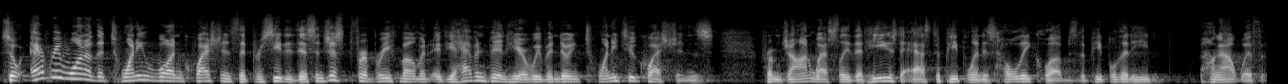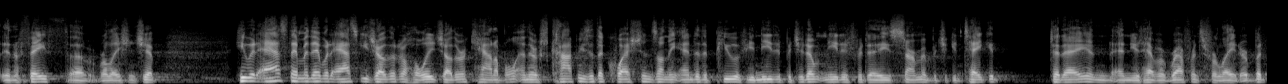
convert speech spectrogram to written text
So, every one of the 21 questions that preceded this, and just for a brief moment, if you haven't been here, we've been doing 22 questions from John Wesley that he used to ask the people in his holy clubs, the people that he hung out with in a faith uh, relationship. He would ask them, and they would ask each other to hold each other accountable. And there's copies of the questions on the end of the pew if you need it, but you don't need it for today's sermon, but you can take it today and, and you'd have a reference for later. But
